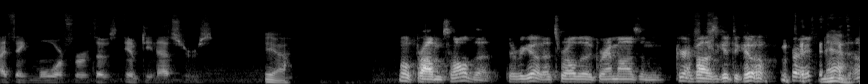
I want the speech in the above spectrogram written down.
I think, more for those empty nesters. yeah. well problem solved then? There we go. That's where all the grandmas and grandpas get to go, right? Yeah.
